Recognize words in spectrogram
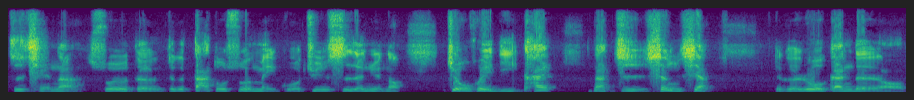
之前呐，所有的这个大多数的美国军事人员哦就会离开，那只剩下这个若干的哦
